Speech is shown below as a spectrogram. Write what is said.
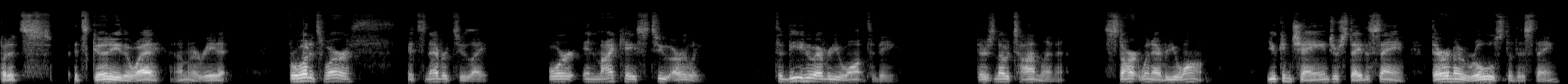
but it's it's good either way. I'm going to read it. For what it's worth, it's never too late, or in my case, too early, to be whoever you want to be. There's no time limit. Start whenever you want. You can change or stay the same. There are no rules to this thing.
